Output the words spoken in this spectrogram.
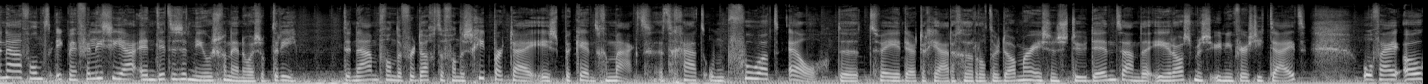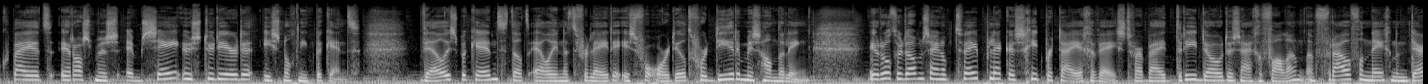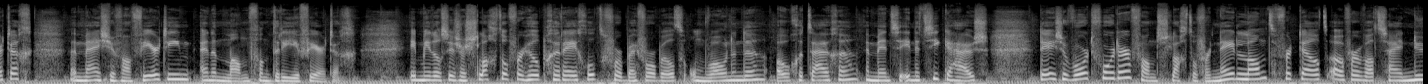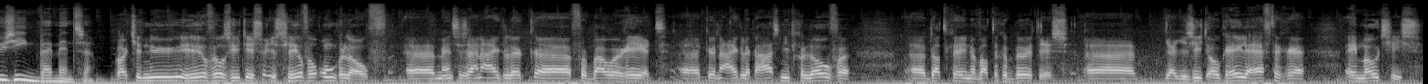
Goedenavond, ik ben Felicia en dit is het nieuws van NOS op 3. De naam van de verdachte van de schietpartij is bekendgemaakt. Het gaat om Fouad El. De 32-jarige Rotterdammer is een student aan de Erasmus Universiteit. Of hij ook bij het Erasmus MC studeerde is nog niet bekend. Wel is bekend dat El in het verleden is veroordeeld voor dierenmishandeling. In Rotterdam zijn op twee plekken schietpartijen geweest... waarbij drie doden zijn gevallen. Een vrouw van 39, een meisje van 14 en een man van 43. Inmiddels is er slachtofferhulp geregeld... voor bijvoorbeeld omwonenden, ooggetuigen en mensen in het ziekenhuis. Deze woordvoerder van Slachtoffer Nederland vertelt over wat zij nu zien bij mensen. Wat je nu heel veel ziet is, is heel veel ongeloof. Uh, mensen zijn eigenlijk... Uh, verbouwereerd. Uh, kunnen eigenlijk haast niet geloven uh, datgene wat er gebeurd is. Ja, je ziet ook hele heftige emoties.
